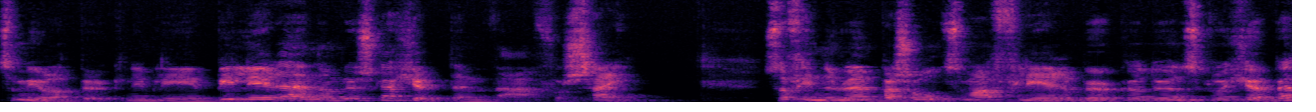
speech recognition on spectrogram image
som gjør at bøkene blir billigere enn om du skal ha kjøpt dem hver for seg. Så finner du en person som har flere bøker du ønsker å kjøpe.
